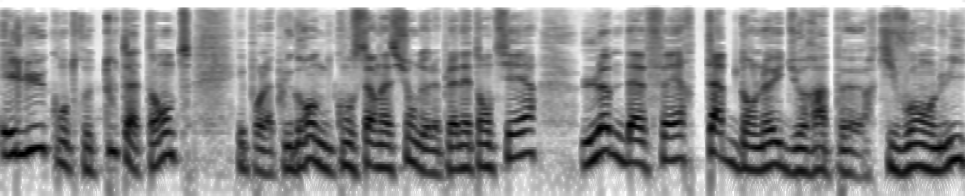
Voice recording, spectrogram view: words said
Élu contre toute attente, et pour la plus grande consternation de la planète entière, l'homme d'affaires tape dans l'œil du rappeur, qui voit en lui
